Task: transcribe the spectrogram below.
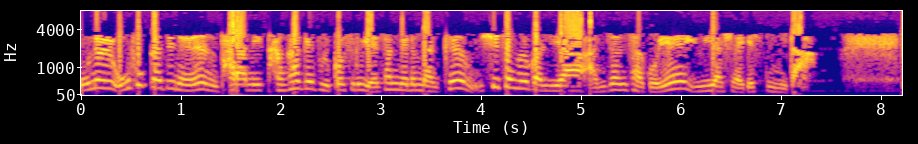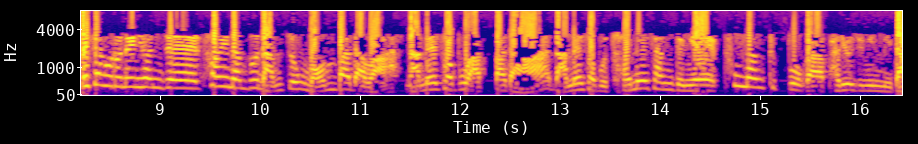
오늘 오후까지는 바람이 강하게 불 것으로 예상되는 만큼 시설물 관리와 안전사고에 유의하셔야겠습니다. 해상으로는 현재 서해남부 남쪽 먼바다와 남해서부 앞바다, 남해서부 전해상 등의 풍랑특보가 발효 중입니다.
